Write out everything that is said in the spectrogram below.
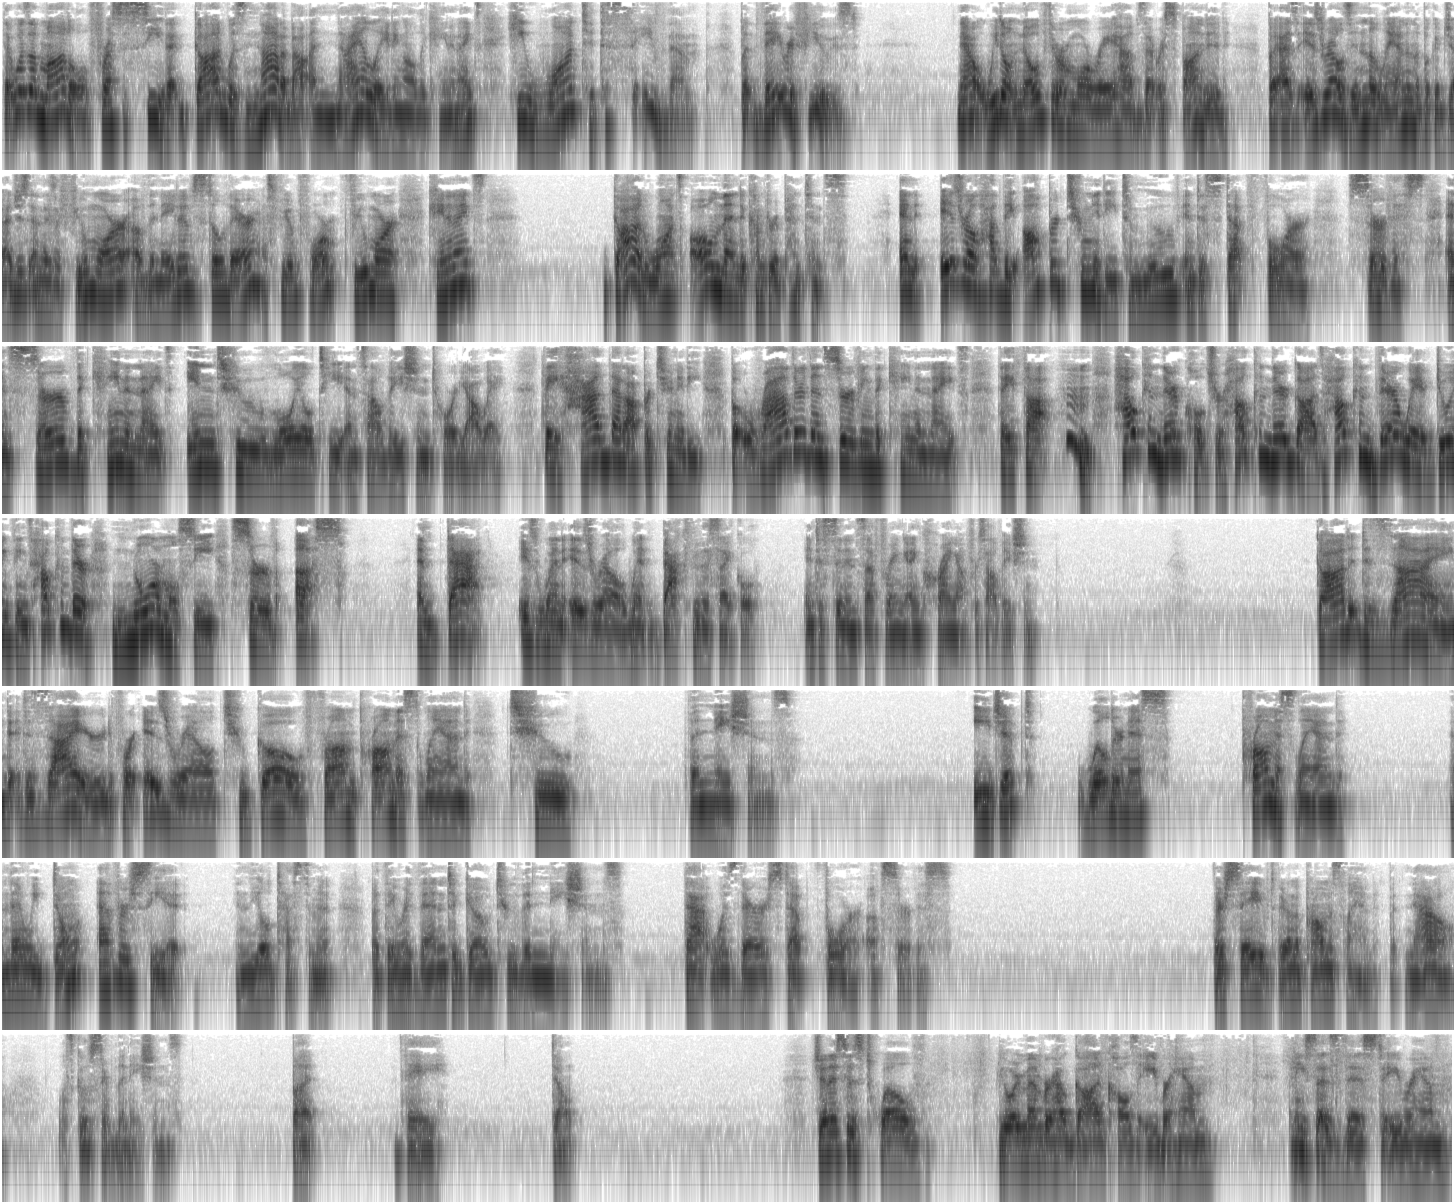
That was a model for us to see that God was not about annihilating all the Canaanites. He wanted to save them, but they refused. Now, we don't know if there were more Rahabs that responded, but as Israel is in the land in the book of Judges and there's a few more of the natives still there, a few, four, few more Canaanites, God wants all men to come to repentance. And Israel had the opportunity to move into step four, service, and serve the Canaanites into loyalty and salvation toward Yahweh. They had that opportunity, but rather than serving the Canaanites, they thought, hmm, how can their culture, how can their gods, how can their way of doing things, how can their normalcy serve us? And that is when Israel went back through the cycle into sin and suffering and crying out for salvation. God designed, desired for Israel to go from promised land to the nations. Egypt, wilderness, promised land, and then we don't ever see it in the Old Testament, but they were then to go to the nations. That was their step four of service. They're saved, they're in the promised land, but now let's go serve the nations. But they don't. Genesis 12, you'll remember how God calls Abraham. And he says this to Abraham.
